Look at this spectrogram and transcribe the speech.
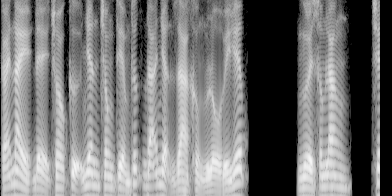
Cái này để cho cự nhân trong tiềm thức đã nhận ra khổng lồ uy hiếp. Người xâm lăng, chết.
